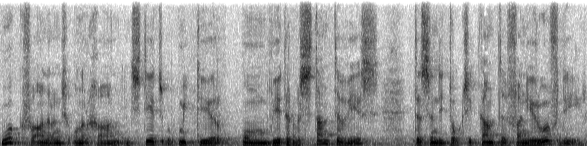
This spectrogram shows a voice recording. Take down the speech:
ook veranderings ondergaan en steeds ook muteer om beter bestand te wees tussen die toksikante van die roofdier.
